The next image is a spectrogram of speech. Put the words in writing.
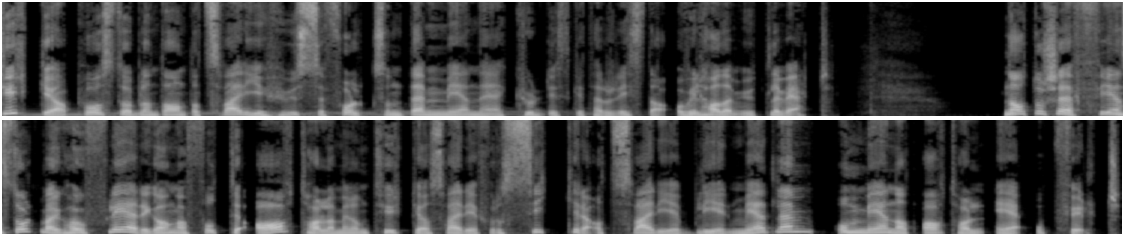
Tyrkia påstår annet at Sverige huser folk som de mener er kurdiske terrorister, og vil ha dem utlevert. Nato-sjef Jens Stoltenberg har jo flere ganger fått til avtaler mellom Tyrkia og Sverige for å sikre at Sverige blir medlem, og mener at avtalen er oppfylt.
